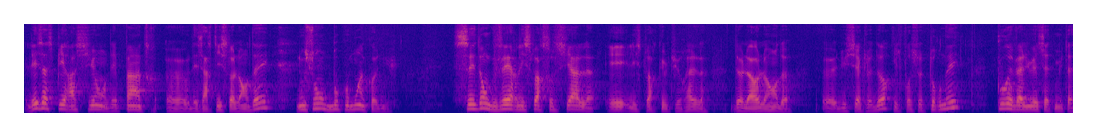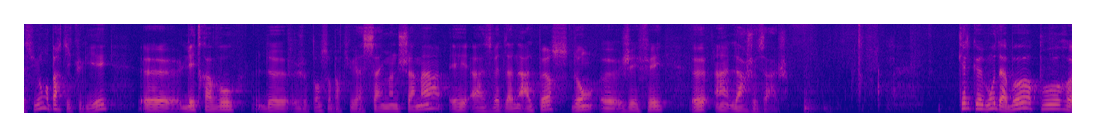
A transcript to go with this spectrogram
les aspirations des peintres, euh, des artistes hollandais, nous sont beaucoup moins connues. C'est donc vers l'histoire sociale et l'histoire culturelle de la Hollande euh, du siècle d'or qu'il faut se tourner pour évaluer cette mutation, en particulier les travaux de, je pense en particulier à Simon Chama et à Svetlana Alpers, dont j'ai fait un large usage. Quelques mots d'abord pour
